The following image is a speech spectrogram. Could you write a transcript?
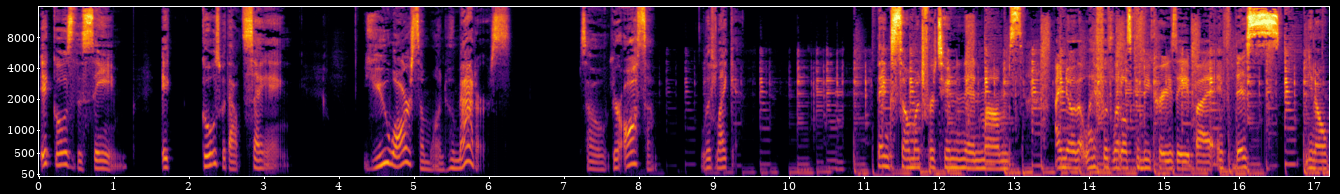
it goes the same. It goes without saying. You are someone who matters. So you're awesome. Live like it. Thanks so much for tuning in, moms. I know that life with littles can be crazy, but if this, you know,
